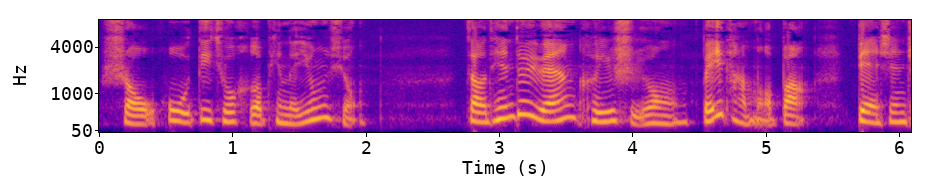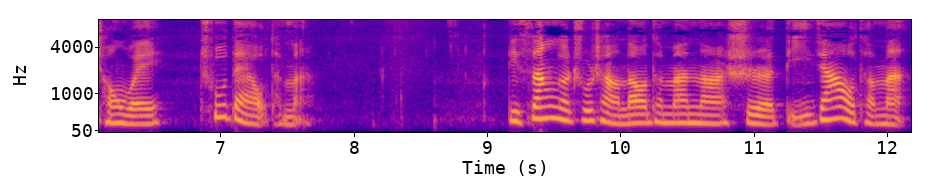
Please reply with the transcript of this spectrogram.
守护地球和平的英雄。早田队员可以使用贝塔魔棒变身成为初代奥特曼。第三个出场的奥特曼呢是迪迦奥特曼。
